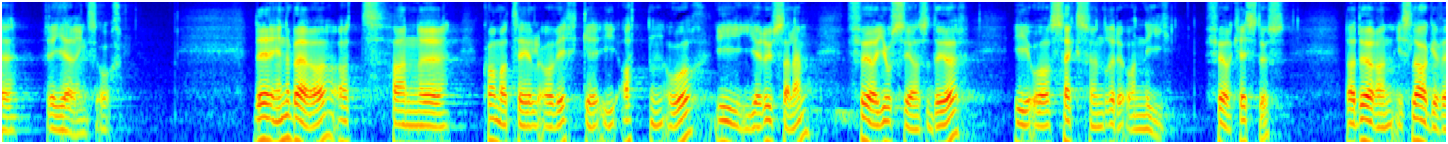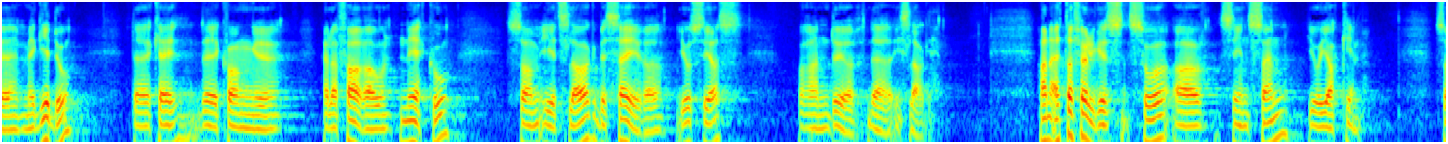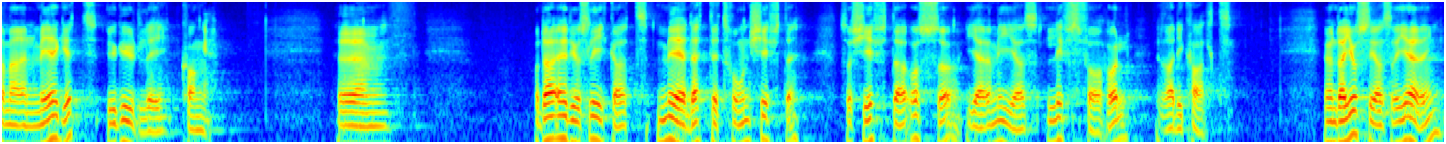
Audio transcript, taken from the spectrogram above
regjeringsår. Det innebærer at han eh, kommer til å virke i 18 år i Jerusalem før Josias dør i år 609 før Kristus. Da dør han i slaget ved Megiddo. Det er, kong, eh, eller farao Neko som i et slag beseirer Josias og han dør der i slaget. Han etterfølges så av sin sønn Joakim, som er en meget ugudelig konge. Um, og Da er det jo slik at med dette tronskiftet så skifter også Jeremias livsforhold radikalt. Under Josias regjering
